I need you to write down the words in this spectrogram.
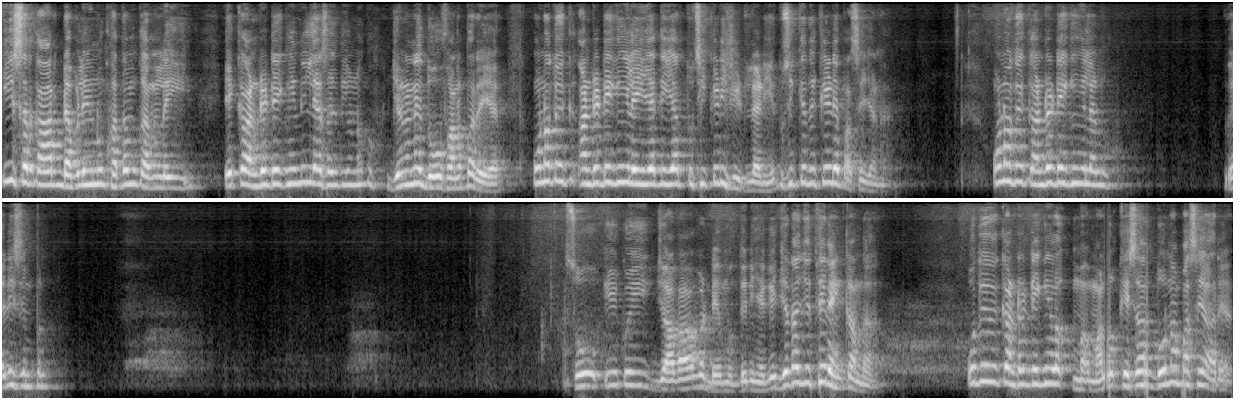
ਕੀ ਸਰਕਾਰ ਡਬਲਿੰਗ ਨੂੰ ਖਤਮ ਕਰਨ ਲਈ ਇੱਕ ਅੰਡਰਟੇਕਿੰਗ ਨਹੀਂ ਲੈ ਸਕਦੀ ਉਹਨਾਂ ਤੋਂ ਜਿਨ੍ਹਾਂ ਨੇ ਦੋ ਫਨ ਭਰੇ ਆ। ਉਹਨਾਂ ਤੋਂ ਇੱਕ ਅੰਡਰਟੇਕਿੰਗ ਲਈ ਜਾ ਕੇ ਯਾਰ ਤੁਸੀਂ ਕਿਹੜੀ ਸ਼ੀਟ ਲੈਣੀ ਹੈ? ਤੁਸੀਂ ਕਿਹਦੇ ਕਿਹੜੇ ਪਾਸੇ ਜਾਣਾ? ਉਹਨਾਂ ਤੋਂ ਇੱਕ ਅੰਡਰਟੇਕਿੰਗ ਲੈ ਲਓ। ਵੈਰੀ ਸਿੰਪਲ ਸੋ ਇਹ ਕੋਈ ਜ਼ਿਆਦਾ ਵੱਡੇ ਮੁੱਦੇ ਨਹੀਂ ਹੈਗੇ। ਜਿਹਦਾ ਜਿੱਥੇ ਰੈਂਕ ਆਂਦਾ ਉਹਦੇ ਇੱਕ ਅੰਡਰਟੇਕਿੰਗ ਮੰਨ ਲਓ ਕਿਸੇ ਦਾ ਦੋਨਾਂ ਪਾਸੇ ਆ ਰਿਹਾ।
